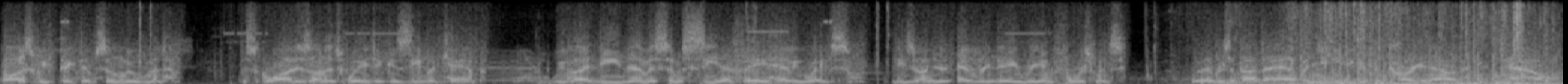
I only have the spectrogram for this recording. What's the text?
Boss, we've picked up some movement. The squad is on its way to Kiziba camp. We've ID'd them as some CFA heavyweights. These aren't your everyday reinforcements. Whatever's about to happen, you need to get the target out now.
